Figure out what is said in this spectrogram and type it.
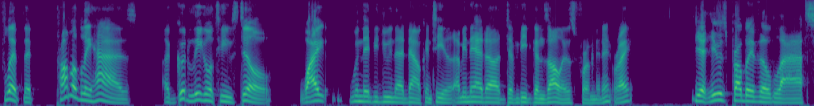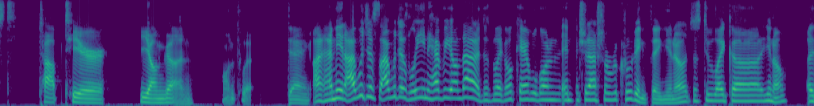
Flip that probably has a good legal team still Why wouldn't they be doing that now? Continue. I mean, they had uh, David Gonzalez for a minute, right? Yeah, he was probably the last top tier young gun on Flip. Dang. I, I mean, I would just I would just lean heavy on that. I'd just be like, okay, we'll go on an international recruiting thing, you know, just do like uh, you know. Uh,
